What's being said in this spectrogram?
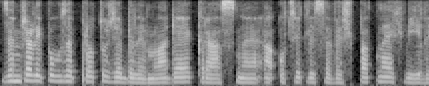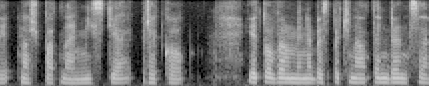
Zemřeli pouze proto, že byly mladé, krásné a ocitli se ve špatné chvíli na špatném místě, řekl. Je to velmi nebezpečná tendence.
